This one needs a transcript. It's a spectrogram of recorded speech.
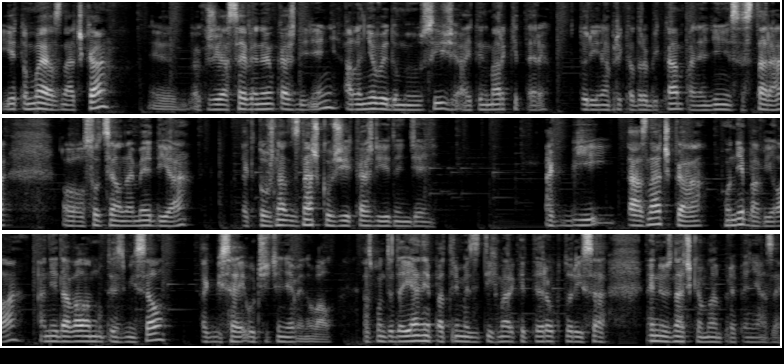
je to moja značka, akože ja sa aj venujem každý deň, ale neuvedomujú si, že aj ten marketer, ktorý napríklad robí kampaň a denne sa stará o sociálne médiá, tak to už na značkou žije každý jeden deň. Ak by tá značka ho nebavila a nedávala mu ten zmysel, tak by sa jej určite nevenoval. Aspoň teda ja nepatrím medzi tých marketérov, ktorí sa venujú značkám len pre peniaze.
